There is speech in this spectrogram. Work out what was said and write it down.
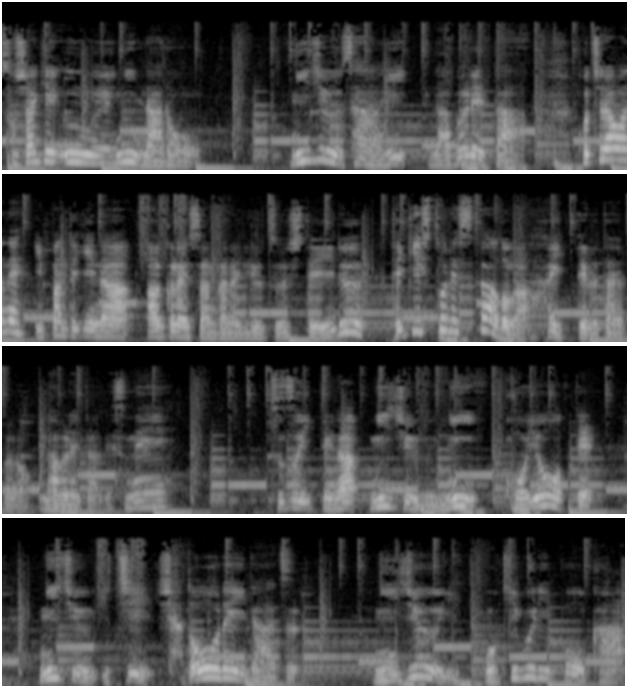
ソシャゲ運営になろう。23位、ラブレター。こちらはね、一般的なアークライスさんから流通しているテキストレスカードが入ってるタイプのラブレターですね。続いてが22位、コヨーテ。21位、シャドウレイダーズ。20位、ゴキブリポーカ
